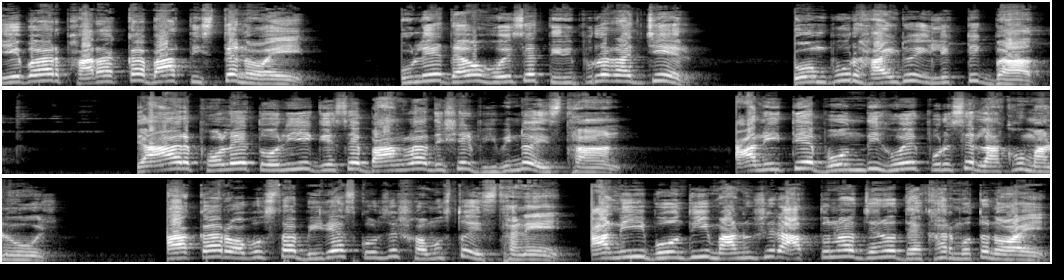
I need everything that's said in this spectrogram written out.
এবার ফারাক্কা বা তিস্তা নয়। খুলে দেওয়া হয়েছে ত্রিপুরা রাজ্যের গম্পুর হাইড্রো ইলেকট্রিক বাঁধ। যার ফলে তলিয়ে গেছে বাংলাদেশের বিভিন্ন স্থান। পানিতে বন্দি হয়ে পড়েছে লাখো মানুষ। থাকার অবস্থা বিরাজ করছে সমস্ত স্থানে। পানি বন্দি মানুষের আত্মনাদ যেন দেখার মতো নয়।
